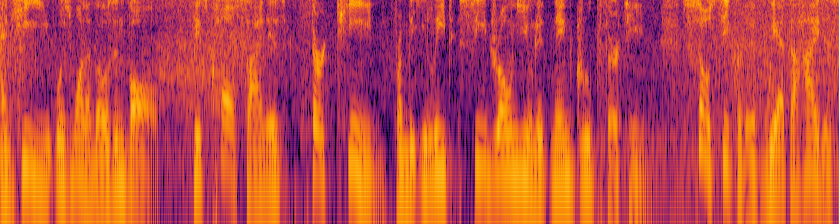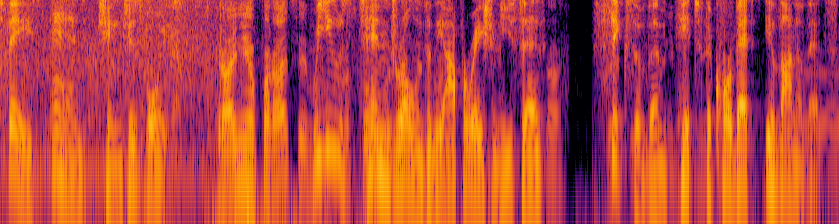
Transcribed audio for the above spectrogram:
And he was one of those involved. His call sign is 13 from the elite sea drone unit named Group 13. So secretive, we had to hide his face and change his voice. We used 10 drones in the operation, he says. Six of them hit the corvette Ivanovets.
